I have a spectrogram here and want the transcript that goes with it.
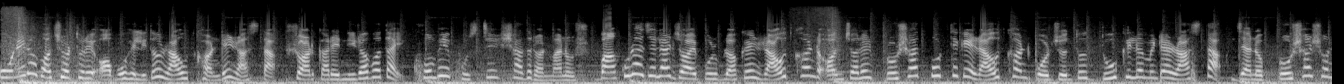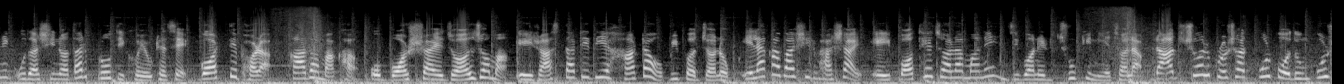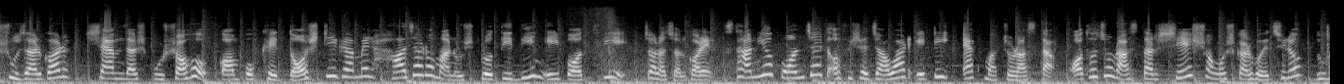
পনেরো বছর ধরে অবহেলিত রাউতখণ্ডের রাস্তা। সরকারের নীরবতায় ক্ষোভে ফুসছে সাধারণ মানুষ। বাঁকুড়া জেলার জয়পুর ব্লকের রাউতখণ্ড অঞ্চলের প্রসাদপুর থেকে রাউতখণ্ড পর্যন্ত দু কিলোমিটার রাস্তা যেন প্রশাসনিক উদাসীনতার প্রতীক হয়ে উঠেছে। গর্তে ভরা কাদা মাখা ও বর্ষায় জল জমা এই রাস্তাটি দিয়ে হাঁটাও বিপজ্জনক। এলাকাবাসীর ভাষায় এই পথে চলা মানে জীবনের ঝুঁকি নিয়ে চলা। রাজশোল প্রসাদপুর, পদুমপুর, সুজারগড়, শ্যামদাসপুর সহ কমপক্ষে দশটি গ্রামের হাজারো মানুষ প্রতিদিন এই পথ দিয়ে চলাচল করেন। স্থানীয় পঞ্চায়েত অফিসে যাওয়ার এটি একমাত্র রাস্তা। অথচ রাস্তার শেষ সংস্কার হয়েছিল দু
